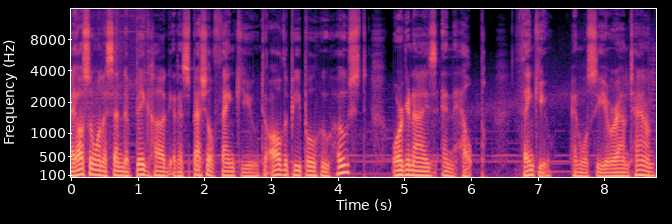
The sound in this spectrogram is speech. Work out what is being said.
I also want to send a big hug and a special thank you to all the people who host, organize, and help. Thank you, and we'll see you around town.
